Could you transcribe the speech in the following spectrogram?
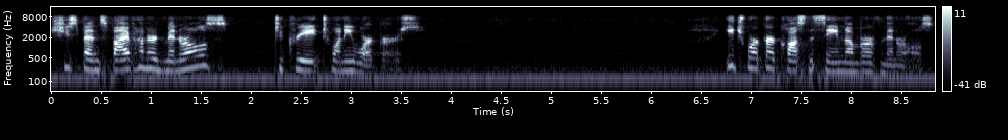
She spends 500 minerals to create 20 workers. Each worker costs the same number of minerals.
